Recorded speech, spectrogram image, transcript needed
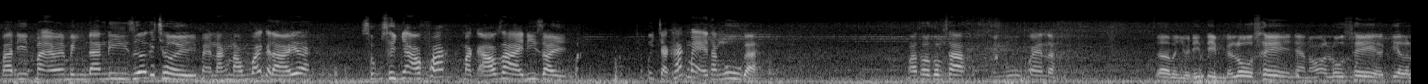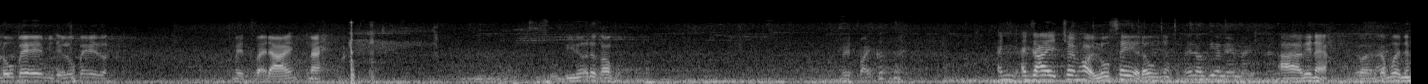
Và đi mẹ mình đang đi giữa cái trời mẹ nắng nóng vãi cả đáy à Súng xính áo khoác, mặc áo dài đi giày. Chúng mình chẳng khác mẹ thằng ngu cả. Mà thôi không sao, mình ngu quen rồi. Giờ mình phải đi tìm cái lô C, nhà nó là lô C, ở kia là lô B, mình thấy lô B rồi. Mệt vãi đái, này tí nữa được không? Mệt vãi cứt rồi Anh anh ra cho em hỏi lô C ở đâu nhá. Đây đầu tiên em này. À bên này à? Vâng, cảm ơn nhá.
